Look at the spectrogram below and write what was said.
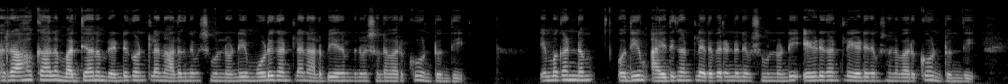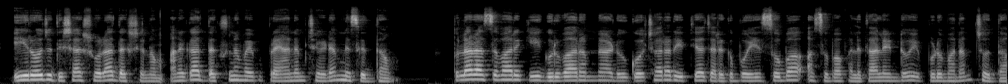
రాహుకాలం మధ్యాహ్నం రెండు గంటల నాలుగు నిమిషముల నుండి మూడు గంటల నలభై ఎనిమిది నిమిషాల వరకు ఉంటుంది. యమగండం ఉదయం ఐదు గంటల ఇరవై రెండు నిమిషముల నుండి ఏడు గంటల ఏడు నిమిషాల వరకు ఉంటుంది. ఈరోజు దిశాశూల దక్షిణం అనగా దక్షిణం వైపు ప్రయాణం చేయడం నిషిద్ధం. తులారాశి వారికి గురువారం నాడు గోచార రీత్యా జరగబోయే శుభ అశుభ ఫలితాలేంటో ఇప్పుడు మనం చూద్దాం.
